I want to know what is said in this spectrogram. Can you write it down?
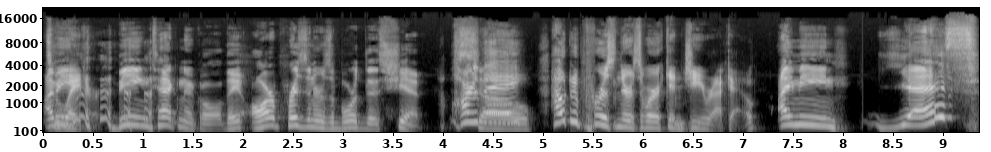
I mean, later. being technical, they are prisoners aboard this ship. Are so- they? How do prisoners work in G-Reco? I mean, yes.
